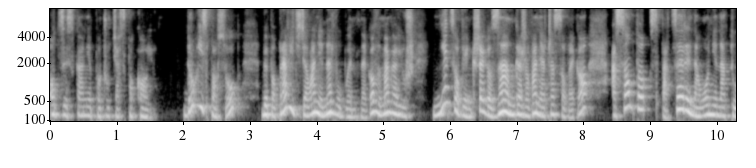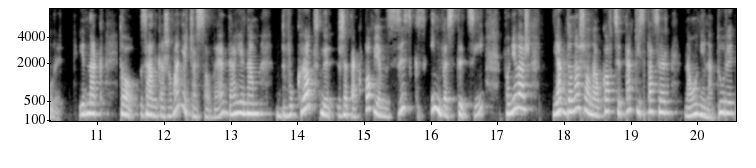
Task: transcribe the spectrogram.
odzyskanie poczucia spokoju. Drugi sposób, by poprawić działanie nerwu błędnego, wymaga już nieco większego zaangażowania czasowego, a są to spacery na łonie natury. Jednak to zaangażowanie czasowe daje nam dwukrotny, że tak powiem, zysk z inwestycji, ponieważ jak donoszą naukowcy, taki spacer na łonie natury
